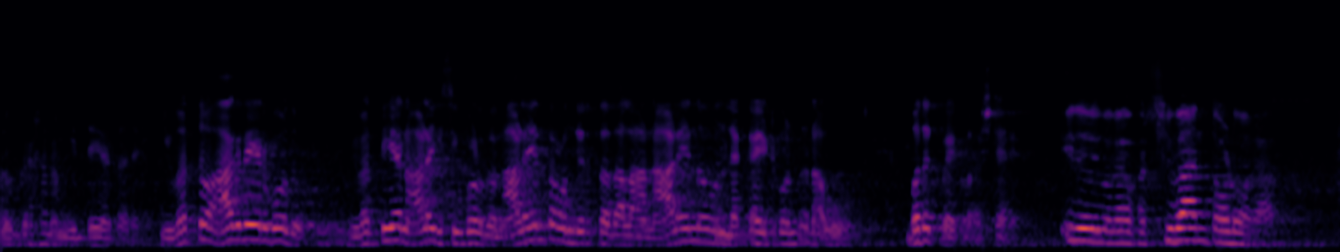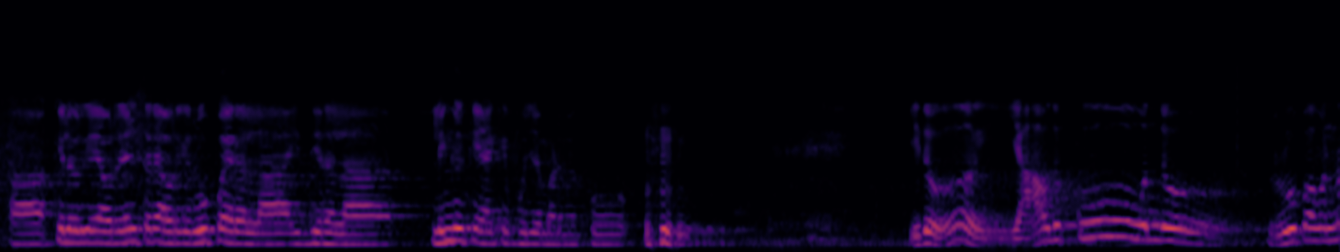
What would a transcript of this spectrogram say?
ಅನುಗ್ರಹ ನಮಗಿದ್ದೇ ಇರ್ತದೆ. ಇವತ್ತು ಆಗದೇ ಇರ್ಬೋದು. ಇವತ್ತಿಗೆ ನಾಳೆಗೆ ಸಿಗ್ಬಾರ್ದು. ನಾಳೆ ಅಂತ ಒಂದಿರ್ತದಲ್ಲ, ನಾಳೆನ ಒಂದು ಲೆಕ್ಕ ಇಟ್ಕೊಂಡು ನಾವು ಬದುಕಬೇಕು ಅಷ್ಟೇ. ಇದು ಇವಾಗ ಶಿವ ಅಂತ ನೋಡುವಾಗ ಕೆಲವ್ರಿಗೆ ಅವ್ರು ಹೇಳ್ತಾರೆ ಅವ್ರಿಗೆ ರೂಪ ಇರಲ್ಲ, ಇದ್ದಿರಲ್ಲ, ಲಿಂಗಕ್ಕೆ ಯಾಕೆ ಪೂಜೆ ಮಾಡಬೇಕು? ಇದು ಯಾವುದಕ್ಕೂ ಒಂದು ರೂಪವನ್ನ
